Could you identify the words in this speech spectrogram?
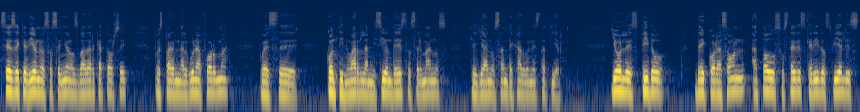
Así es de que Dios nuestro Señor nos va a dar 14, pues para en alguna forma, pues eh, continuar la misión de estos hermanos que ya nos han dejado en esta tierra. Yo les pido de corazón a todos ustedes, queridos fieles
